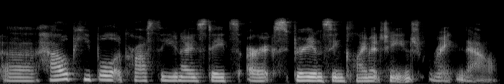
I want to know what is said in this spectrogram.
uh, how people across the United States are experiencing climate change right now.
